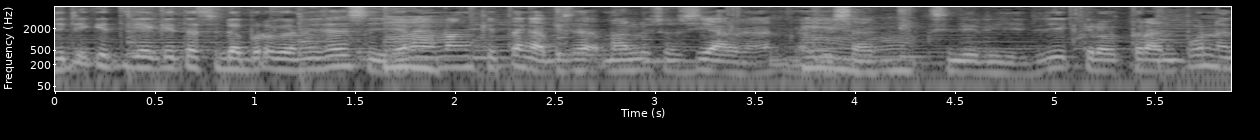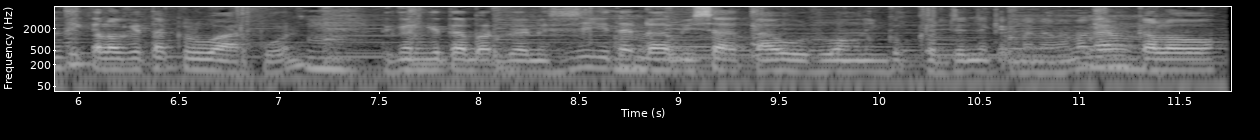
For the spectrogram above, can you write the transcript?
jadi ketika kita sudah berorganisasi Hmm. karena memang kita nggak bisa malu sosial kan nggak bisa sendiri jadi kedokteran pun nanti kalau kita keluar pun Hmm. dengan kita berorganisasi kita udah bisa tahu ruang lingkup kerjanya kayak mana memang kan kalau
